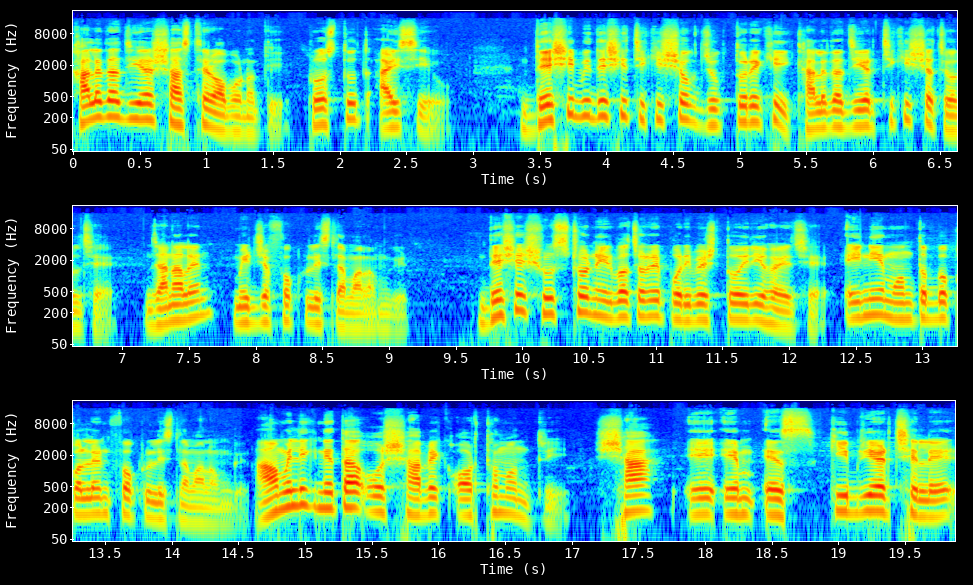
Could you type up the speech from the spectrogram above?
খালেদা জিয়ার স্বাস্থ্যের অবনতি, প্রস্তুত আইসিইউ। দেশি বিদেশি চিকিৎসক যুক্ত রেখেই খালেদা জিয়ার চিকিৎসা চলছে, জানালেন মির্জা ফখরুল ইসলাম আলমগীর। দেশে সুষ্ঠু নির্বাচনের পরিবেশ তৈরি হয়েছে। এই নিয়ে মন্তব্য করলেন ফখরুল ইসলাম আলমগীর। আওয়ামী লীগ নেতা ও সাবেক অর্থমন্ত্রী শাহ এ এম এস কিবরিয়ার ছেলে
